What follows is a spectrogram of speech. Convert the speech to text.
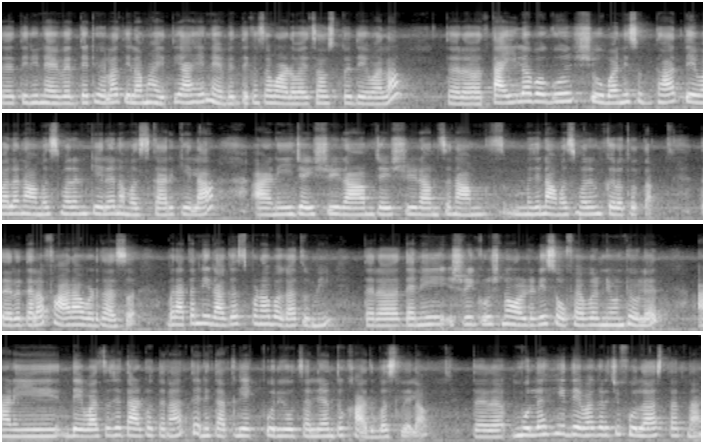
तर तिने नैवेद्य ठेवला. तिला माहिती आहे नैवेद्य कसा वाढवायचा असतो देवाला. तर ताईला बघून शिवबानीसुद्धा देवाला नामस्मरण केलं नमस्कार केला. आणि जय श्रीराम जय श्रीरामचं नाम म्हणजे नामस्मरण करत होता. तर त्याला फार आवडतं असं. बरं आता निरागसपणा बघा तुम्ही. तर त्यांनी श्रीकृष्ण ऑलरेडी सोफ्यावर नेऊन ठेवलेत. आणि देवाचं जे ताट होतं ना त्याने त्यातली एक पुरी उचलली आणि तो खात बसलेला. तर मुलं ही देवाघरची फुलं असतात ना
